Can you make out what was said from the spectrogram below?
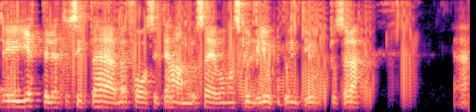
det är jättelätt att sitta här med facit i hand och säga vad man skulle gjort och inte gjort och sådär. Eh,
